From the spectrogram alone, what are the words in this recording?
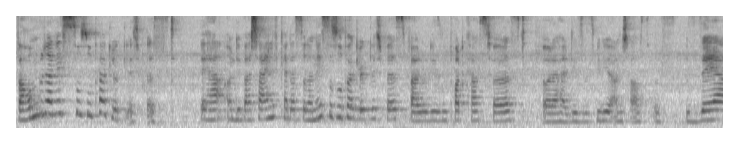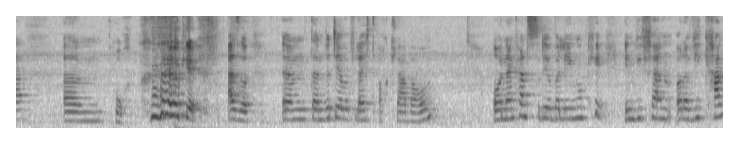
warum du da nicht so super glücklich bist. Ja, und die Wahrscheinlichkeit, dass du da nicht so super glücklich bist, weil du diesen Podcast hörst oder halt dieses Video anschaust, ist sehr Ähm, hoch. okay, also ähm, dann wird dir aber vielleicht auch klar, warum. Und dann kannst du dir überlegen, okay, inwiefern oder wie kann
